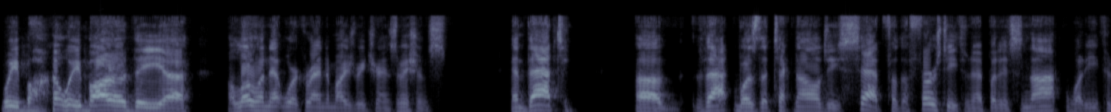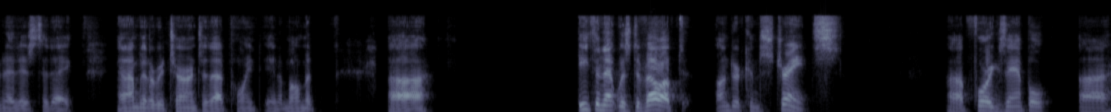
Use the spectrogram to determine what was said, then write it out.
we, we borrowed the uh, Aloha network randomized retransmissions. And that, uh, that was the technology set for the first Ethernet, but it's not what Ethernet is today. And I'm going to return to that point in a moment. Uh, Ethernet was developed under constraints. Uh, for example, uh,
